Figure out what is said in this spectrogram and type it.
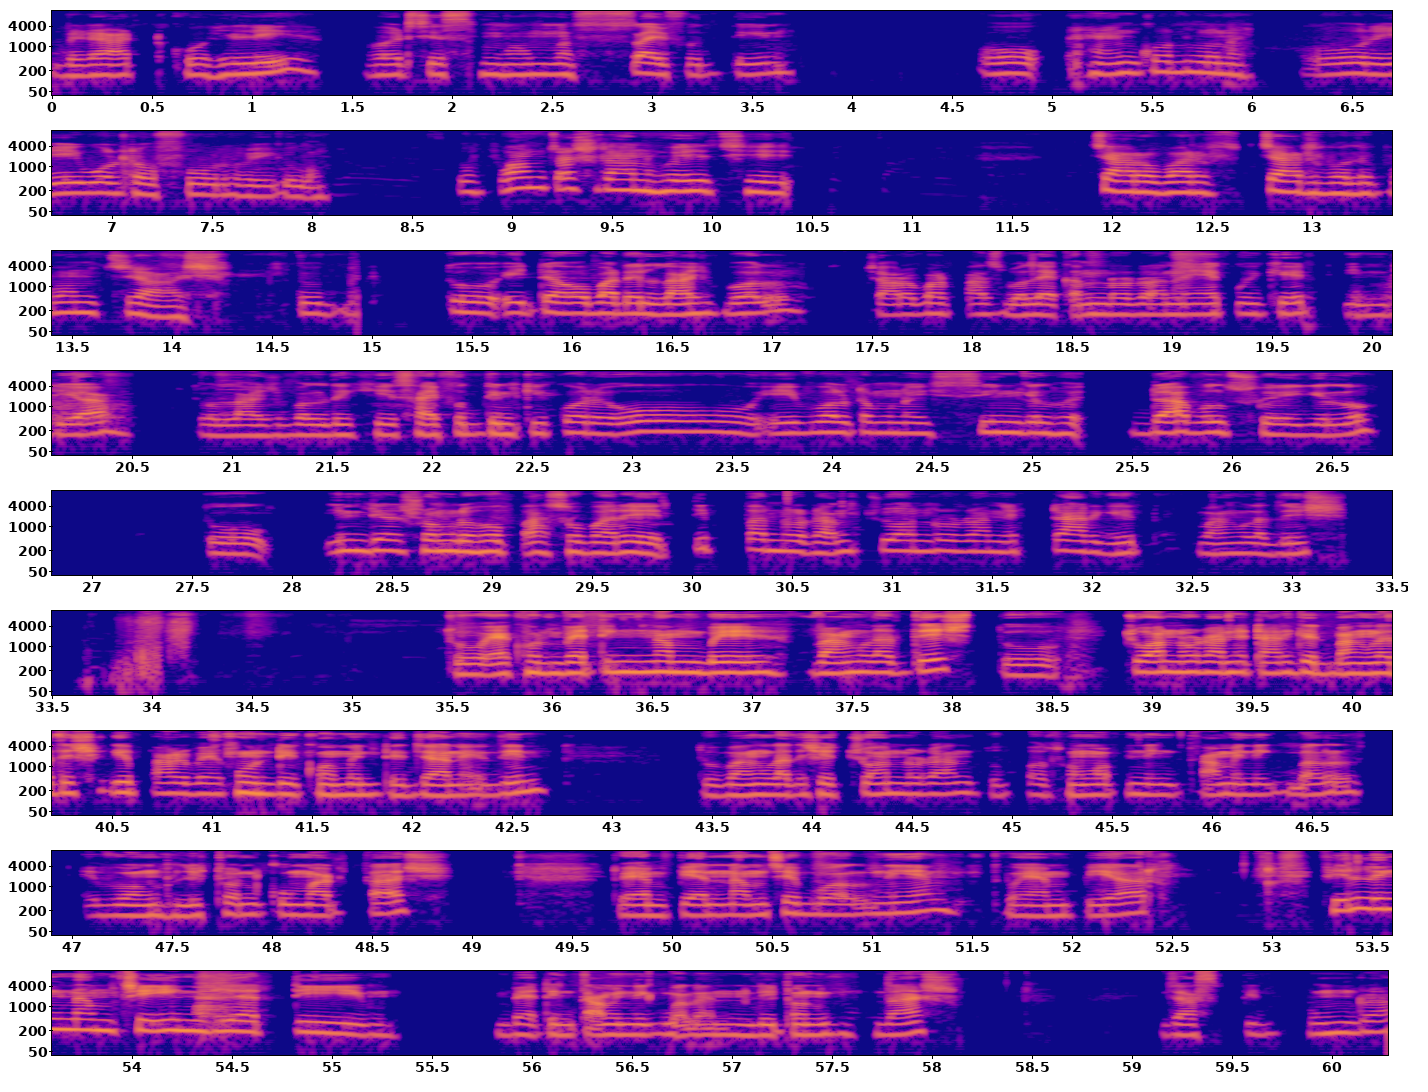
বিরাট কোহলি ভার্সেস মোহাম্মদ সাইফুদ্দিন। ও হ্যাং করল না। ওর এই বলটাও ফোর হয়ে গেল। তো পঞ্চাশ রান হয়েছে, চার ওভার চার বলে পঞ্চাশ। তো তো এটা ওভারের লাস্ট বল চার ওভার পাঁচ বলে একান্ন রানে এক উইকেট ইন্ডিয়া তো লাস্ট বল দেখি সাইফুদ্দিন কি করে? ও, এই বলটা মনে হয় সিঙ্গেল হয়ে ডাবলস হয়ে গেল। তো ইন্ডিয়ার সংগ্রহ পাঁচ ওভারে তিপ্পান্ন রান, চুয়ান্ন রানের টার্গেট বাংলাদেশ। তো এখন ব্যাটিং নামবে বাংলাদেশ, তো চুয়ান্ন রানের টার্গেট বাংলাদেশে কি পারবে এখনটি কমেন্টে জানিয়ে দিন। তো বাংলাদেশের চুয়ান্ন রান, তো প্রথম ওপেনিং তামিন ইকবাল এবং লিটন কুমার দাস। তো এম্পিয়ার নামছে বল নিয়ে, তো এম্পিয়ার ফিল্ডিং নামছে India team. Batting Tamim and Liton Das, Jasprit Bumrah.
